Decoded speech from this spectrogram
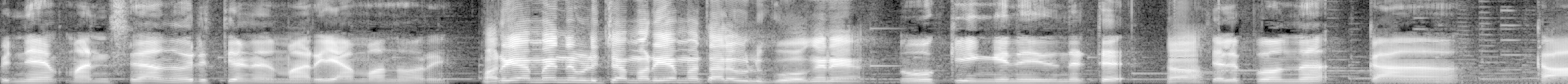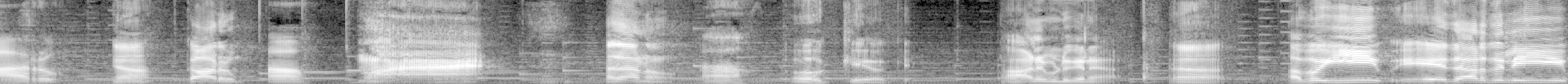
പിന്നെ മനസ്സിലാവുന്ന ഒരുത്തിയാണ് മറിയാമ്മന്ന് പറയും. മറിയാമ്മ എന്ന് വിളിച്ചാൽ മറിയാമ്മ തല വിളിക്കുവോ അങ്ങനെ? നോക്കി ഇങ്ങനെ ഇരുന്നിട്ട് ആ. ചിലപ്പോ ഒന്ന് കാ- കാറും. ആ കാറും. ആ. അതാണോ? ആ. ഓക്കെ ഓക്കെ. ആൾ വിടുക്കനാ ആ. അപ്പൊ ഈ യഥാർത്ഥത്തിൽ ഈ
